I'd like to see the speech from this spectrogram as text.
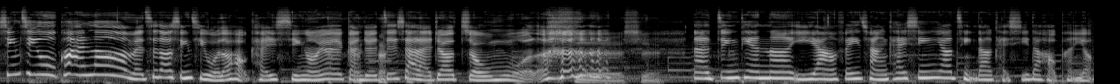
星期五快乐！每次到星期五都好开心哦，因为感觉接下来就要周末了。是 是。那今天呢，一样非常开心，邀请到凯西的好朋友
